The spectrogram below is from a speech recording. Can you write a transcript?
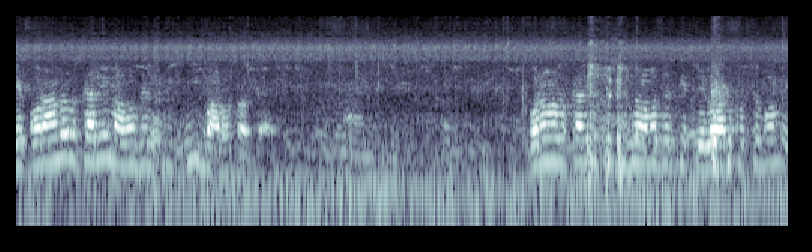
এই কোরআনুল কারিম আমাদের কি বারোটা দেয়। কোরআনুল কারিম শুধু আমাদেরকে তেলাওয়াত করতে বলে?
